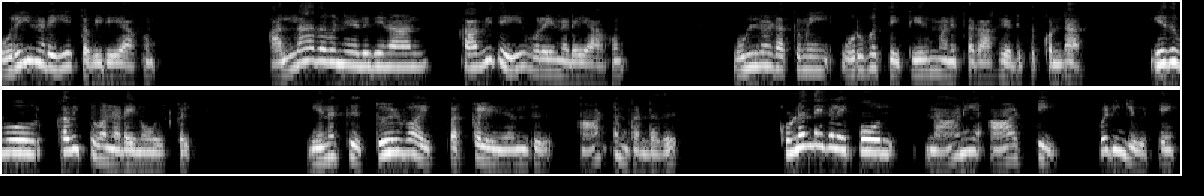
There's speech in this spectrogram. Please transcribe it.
உரைநடையே கவிதையாகும். அல்லாதவன் எழுதினால் கவிதை உரைநடையாகும். உள்ளடக்கமே உருவத்தை தீர்மானிப்பதாக எடுத்துக்கொண்டால் இது ஓர் கவித்துவ நடை நூல்கள் எனக்கு கீழ்வாய் பற்களிலிருந்து ஆட்டம் கண்டது. குழந்தைகளைப் போல் நானே ஆட்டி பிடுங்கிவிட்டேன்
